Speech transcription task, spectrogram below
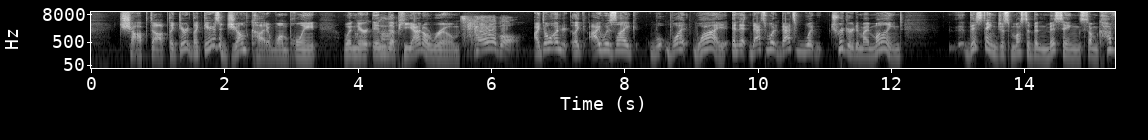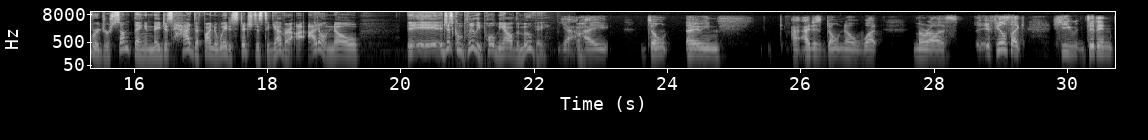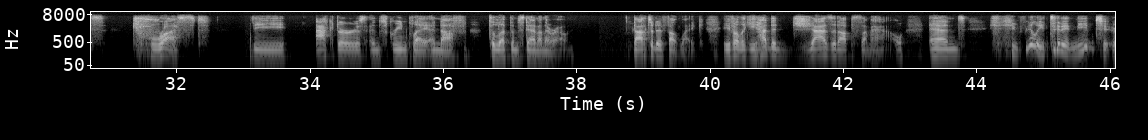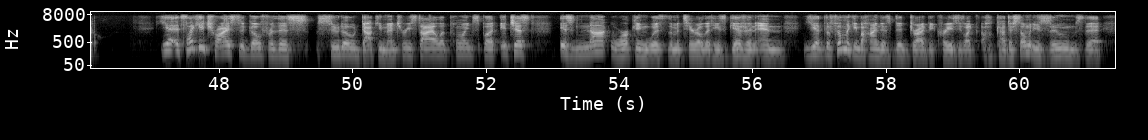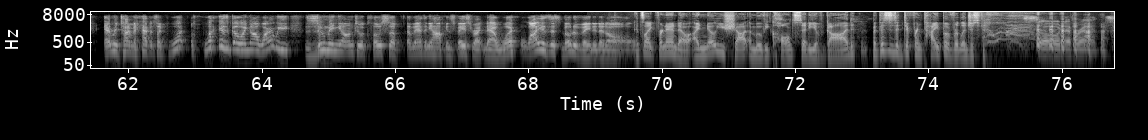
chopped up? Like there, like there's a jump cut at one point when they're in the piano room. Terrible. I don't under like. I was like, what? Why? And that's what that's what triggered in my mind. This thing just must have been missing some coverage or something, and they just had to find a way to stitch this together. I, I don't know. It, it it just completely pulled me out of the movie. Yeah, I don't. I mean, I, I just don't know what Meirelles. It feels like he didn't trust the actors and screenplay enough to let them stand on their own. That's what it felt like. He felt like he had to jazz it up somehow, and he really didn't need to. Yeah, it's like he tries to go for this pseudo documentary style at points, but it just is not working with the material that he's given. And yet the filmmaking behind this did drive me crazy. Like, oh God, there's so many zooms that every time it happens, like, what what is going on? Why are we zooming onto a close-up of Anthony Hopkins' face right now? What why is this motivated at all? It's like Fernando, I know you shot a movie called City of God, but this is a different type of religious film. so different.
